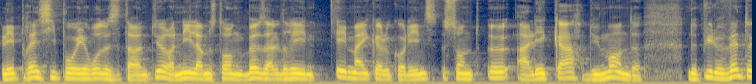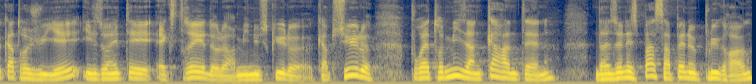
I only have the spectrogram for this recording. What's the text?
les principaux héros de cette aventure, Neil Armstrong, Buzz Aldrin et Michael Collins, sont eux à l'écart du monde. Depuis le 24 juillet, ils ont été extraits de leur minuscule capsule pour être mis en quarantaine dans un espace à peine plus grand,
